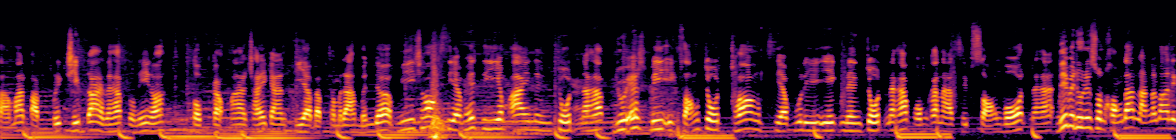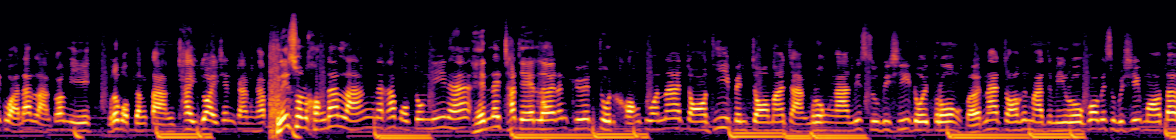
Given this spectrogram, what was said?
สามารถปรับควิกชิปได้นะครับตรงนี้เนาะ ตบกลับมาใช้การเกียร์แบบธรรมดาเหมือนเดิม มีช่องเสียบ HDMI 1 จุดนะครับ USB อีก 2 จุด ช่องเสียบบุหรี่อีก 1 จุดนะครับ ผมขนาด 12 โวลต์นะฮะ นี่ไปดูในส่วนของด้านหลังกันบ้างดีกว่า ด้านหลังก็มีระบบต่างๆ ใช่ย่อยเช่นกันครับ ในส่วนของด้านหลังนะครับผมตรงนี้นะฮะ เห็นได้ชัดเจนเลยนั่นคือจุดของตัวหน้าจอที่เป็นจอมาจากโรงงาน Mitsubishi โดยตรง เปิดหน้าจอขึ้นมาจะมีโลโก้ Mitsubishi Motor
